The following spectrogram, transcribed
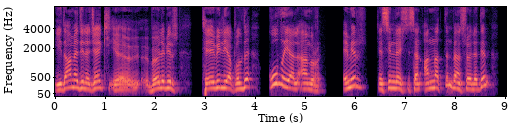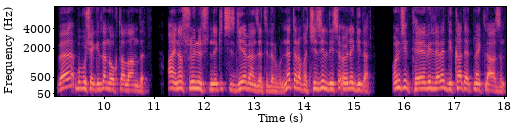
idam edilecek e, böyle bir tevil yapıldı. Kudiyel emr emir kesinleşti sen anlattın ben söyledim ve bu bu şekilde noktalandı. Aynen suyun üstündeki çizgiye benzetilir bu. Ne tarafa çizildiyse öyle gider. Onun için tevillere dikkat etmek lazım.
